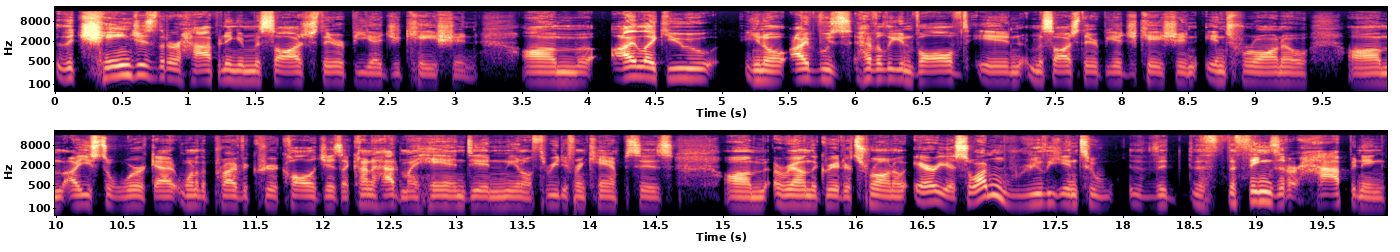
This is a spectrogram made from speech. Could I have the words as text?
the changes that are happening in massage therapy education. Um, I, like you, you know, I was heavily involved in massage therapy education in Toronto. Um, I used to work at one of the private career colleges. I kind of had my hand in, you know, three different campuses um, around the greater Toronto area. So I'm really into the, the, the, things that are happening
